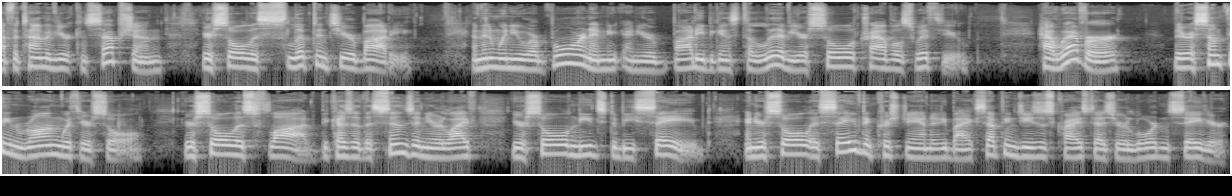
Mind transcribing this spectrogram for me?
At the time of your conception, your soul is slipped into your body. And then when you are born and, and your body begins to live, your soul travels with you. However, there is something wrong with your soul. Your soul is flawed. Because of the sins in your life, your soul needs to be saved. And your soul is saved in Christianity by accepting Jesus Christ as your Lord and Savior,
